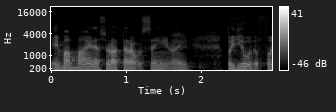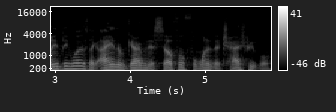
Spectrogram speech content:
in my mind, that's what I thought I was saying, right? But you know what the funny thing was? Like I ended up grabbing the cell phone from one of the trash people.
